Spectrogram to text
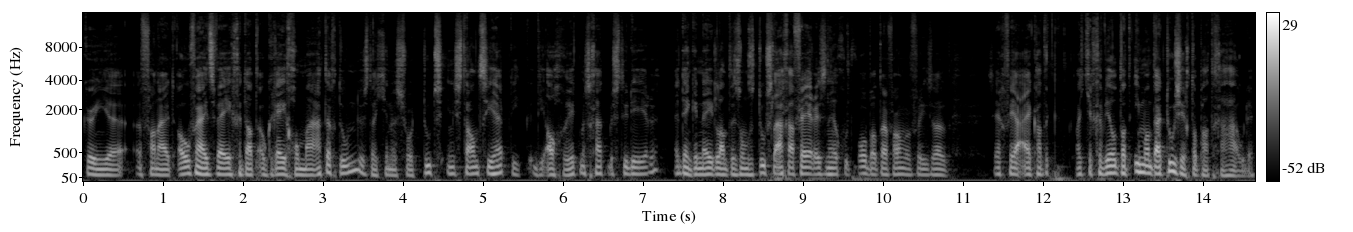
kun je vanuit overheidswegen dat ook regelmatig doen. Dus dat je een soort toetsinstantie hebt die, die algoritmes gaat bestuderen. Ik denk in Nederland is onze toeslagenaffaire is een heel goed voorbeeld daarvan. Waarvan je zou zeggen van ja, eigenlijk had, ik, had je gewild dat iemand daar toezicht op had gehouden.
